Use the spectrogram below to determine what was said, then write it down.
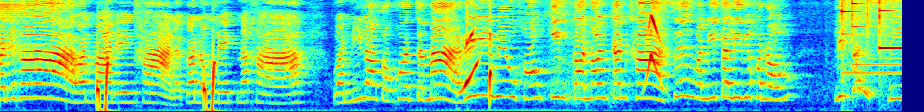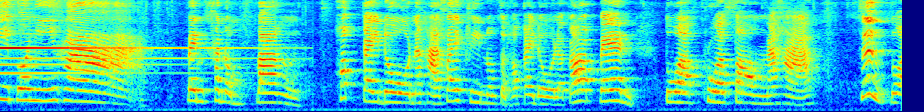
วัสดีค่ะ วันวานเองค่ะ แล้วก็น้องเล็กนะคะ วันนี้เราสองคนจะมารีวิวของกินก่อนนอนกันค่ะ ซึ่งวันนี้จะรีวิวขนม Little C ตัวนี้ค่ะ เป็นขนมปังฮอกไกโดนะคะไส้ครีมนมสดฮอกไกโด แล้วก็เป็นตัวครัวซองนะคะ ซึ่งตัว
